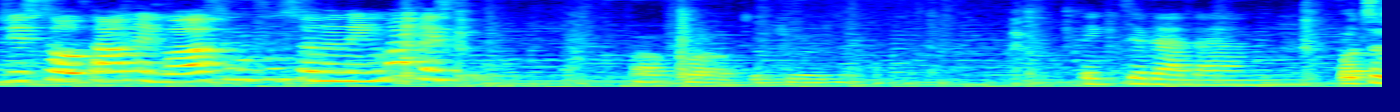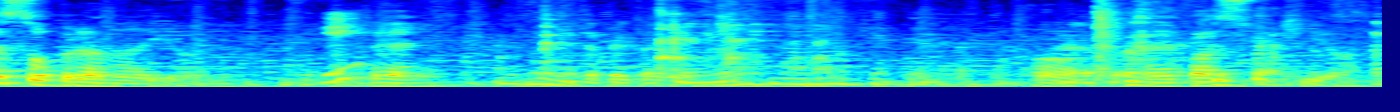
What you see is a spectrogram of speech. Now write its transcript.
de soltar o negócio não funciona nenhuma vez. Ah, flauta de hoje. Tem que ser da. da... Pode ser soprano aí, ó. Isso aqui? É, Não muito apertadinho, não? Não, não quero ter. ó. É. Aí eu faço isso aqui, ó.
